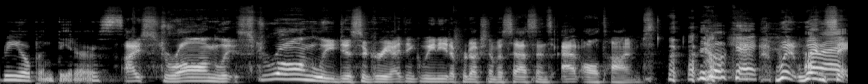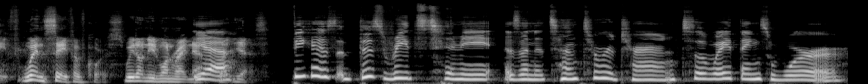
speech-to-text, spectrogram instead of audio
reopen theaters. I strongly, strongly disagree. I think we need a production of Assassins at all times. okay. when when right. safe. When safe, of course. We don't need one right now, yeah. yes because this reads to me as an attempt to return to the way things were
